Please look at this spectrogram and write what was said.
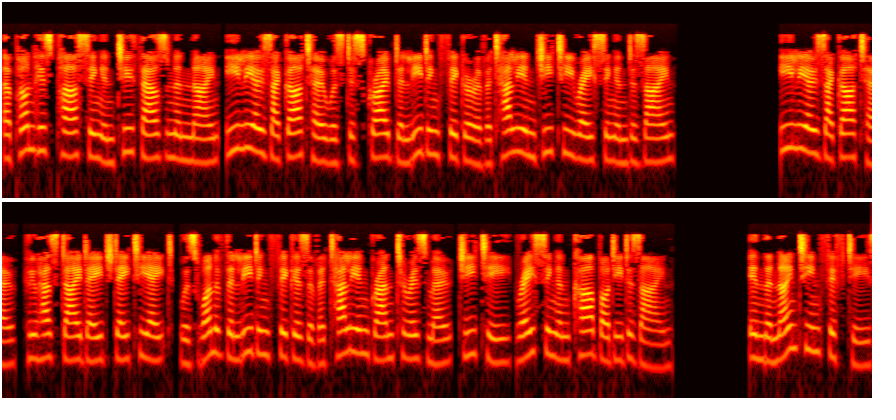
Upon his passing in 2009, Elio Zagato was described a leading figure of Italian GT racing and design. Elio Zagato, who has died aged 88, was one of the leading figures of Italian Gran Turismo GT racing and car body design. In the 1950s,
